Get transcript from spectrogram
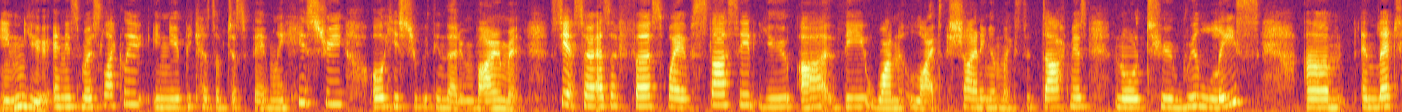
in you and it's most likely in you because of just family history or history within that environment. So yeah so as a first wave starseed you are the one light shining amongst the darkness in order to release um, and let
